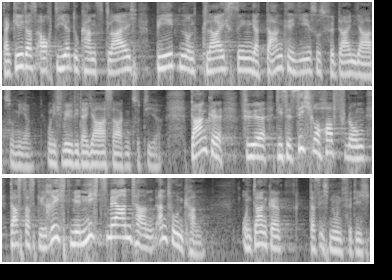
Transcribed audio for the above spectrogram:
dann gilt das auch dir. Du kannst gleich beten und gleich singen, ja danke Jesus für dein Ja zu mir. Und ich will wieder Ja sagen zu dir. Danke für diese sichere Hoffnung, dass das Gericht mir nichts mehr antun kann. Und danke, dass ich nun für dich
